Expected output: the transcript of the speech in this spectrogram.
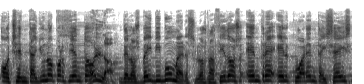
81% de los baby boomers, los nacidos entre el 46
